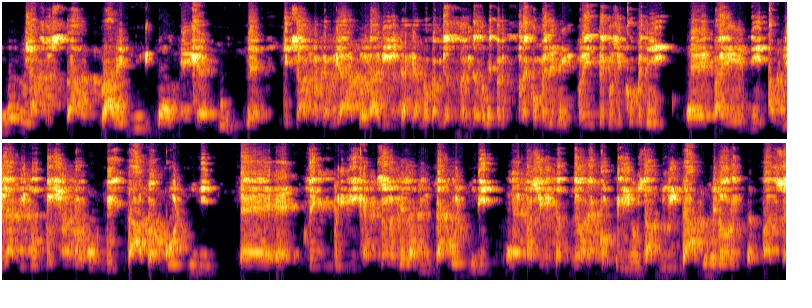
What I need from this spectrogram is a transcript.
nella sostanza le big tech tutte che ci hanno cambiato la vita, che hanno cambiato la vita delle persone come delle imprese, così come dei eh, paesi, al di là di tutto ci hanno conquistato a colpi di eh, eh semplificazione della vita, colpi di eh, facilitazione, a colpi di usabilità delle loro interfacce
